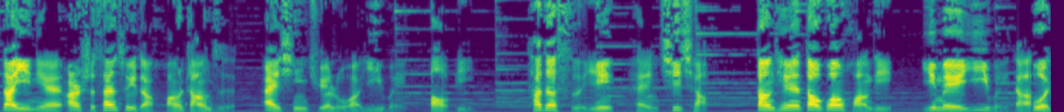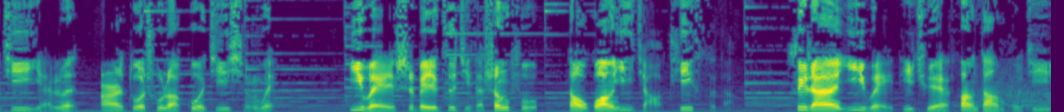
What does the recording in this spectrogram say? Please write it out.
那一年，二十三岁的皇长子爱新觉罗奕纬暴毙，他的死因很蹊跷。当天，道光皇帝。因为奕伟的过激言论而做出了过激行为，奕伟是被自己的生父道光一脚踢死的。虽然奕伟的确放荡不羁，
